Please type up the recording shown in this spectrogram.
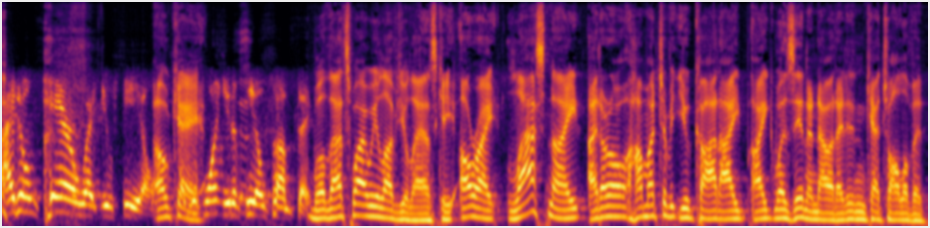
I don't care what you feel. Okay. I just want you to feel something. Well, that's why we love you, Lansky. All right. Last night, I don't know how much of it you caught. I, I was in and out. I didn't catch all of it.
